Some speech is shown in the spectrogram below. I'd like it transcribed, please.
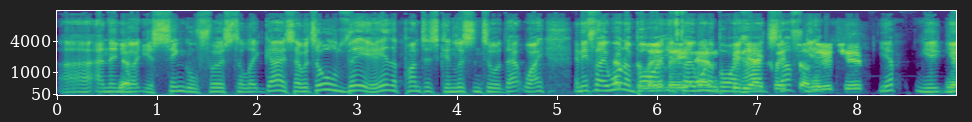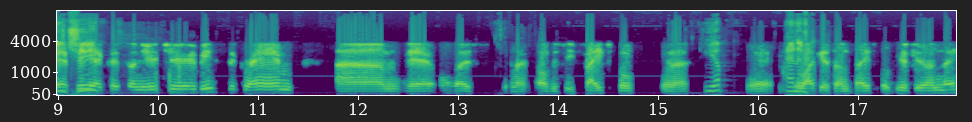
Uh, and then you Yep. got your single first to let go, so it's all there. The punters can listen to it that way, and if they want to buy, if they want to buy video hard clips stuff, on yep, YouTube. yep, you, Yeah, YouTube, video clips on YouTube, Instagram. Um, yeah, all those. You know, obviously Facebook. You know, yep, yeah, And if- like us on Facebook if you're on there.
